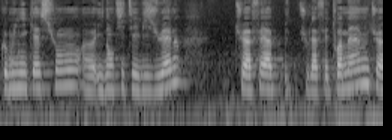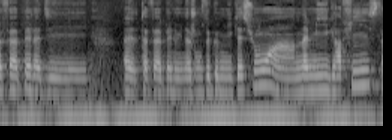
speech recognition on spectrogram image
communication, euh, identité visuelle, tu l'as fait toi-même, tu as fait appel à des, tu as fait appel à une agence de communication, à un ami graphiste,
